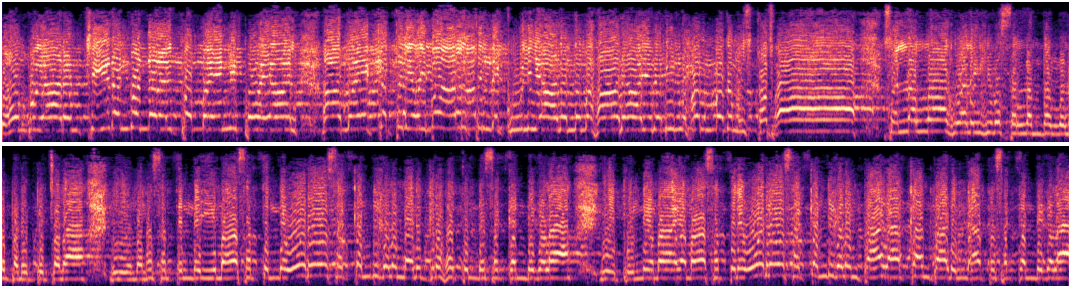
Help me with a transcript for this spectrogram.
നോമ്പുകാരൻ ക്ഷീണം കൊണ്ട് അല്പം മയങ്ങിപ്പോയാൽ ആ മയക്കത്തിന് വിഭാഗത്തിന്റെ കൂലിയാണെന്ന് മഹാനായ നബി മുഹമ്മദ് മുസ്തഫ. സല്ലല്ലാഹു അലൈഹി വസല്ലം തങ്ങൾ പഠിപ്പിച്ചതാ. ഈ മനസ്സത്തിന്റെ ഈ മാസത്തിന്റെ ഓരോ സെക്കൻഡുകളും അനുഗ്രഹത്തിന്റെ സെക്കൻഡുകളാ. ഈ പുണ്യമായ മാസത്തിലെ ഓരോ സെക്കൻഡുകളും പാഴാക്കാൻ പാടില്ലാത്ത സെക്കൻഡുകളാ.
